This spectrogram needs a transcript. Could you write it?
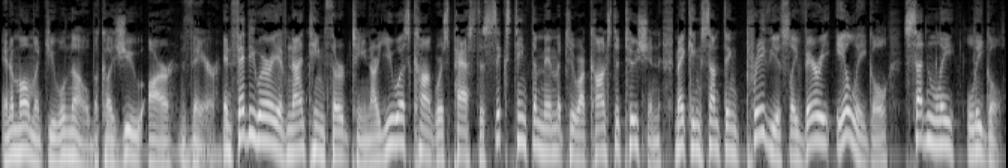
In a moment, you will know because you are there. In February of 1913, our U.S. Congress passed the 16th Amendment to our Constitution, making something previously very illegal suddenly legal.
